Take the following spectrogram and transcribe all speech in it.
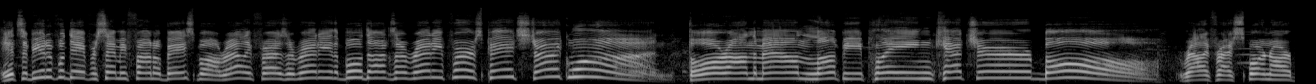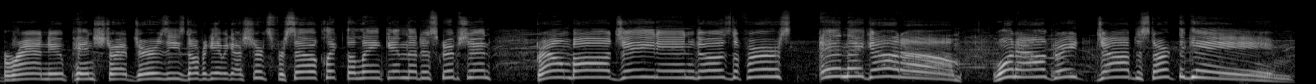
It's a beautiful day for semifinal baseball. Rally Fries are ready. The Bulldogs are ready. First pitch, strike one. Thor on the mound, Lumpy playing catcher, ball. Rally Fries sporting our brand new pinstripe jerseys. Don't forget we got shirts for sale. Click the link in the description. Ground ball, Jaden goes the first, and they got him. One out. Great job to start the game.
